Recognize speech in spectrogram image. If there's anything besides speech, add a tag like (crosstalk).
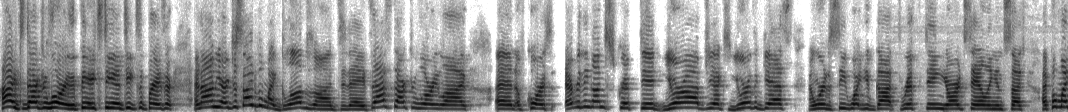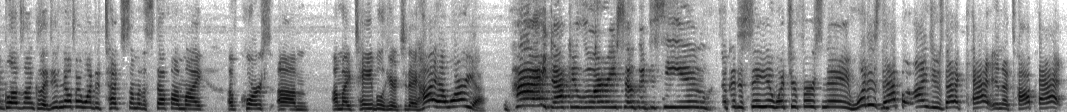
Hi, it's Dr. Lori, the PhD Antiques Appraiser, and I'm here. I decided to put my gloves on today. It's Ask Dr. Lori Live. And of course, everything unscripted, your objects, you're the guest, and we're going to see what you've got thrifting, yard sailing, and such. I put my gloves on because I didn't know if I wanted to touch some of the stuff on my, of course, um, on my table here today. Hi, how are you? Hi, Dr. Lori. So good to see you. So good to see you. What's your first name? What is that behind you? Is that a cat in a top hat?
